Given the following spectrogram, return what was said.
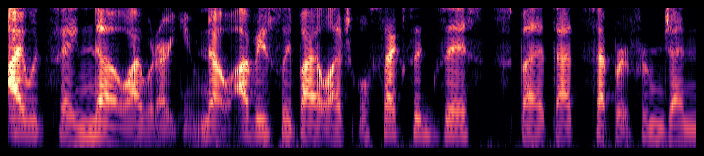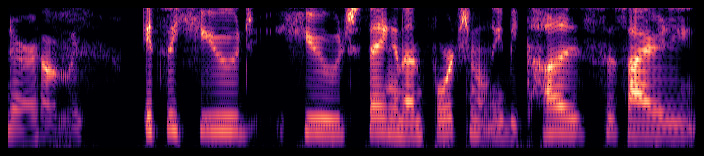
I would say no. I would argue no. Obviously, biological sex exists, but that's separate from gender totally. it's a huge, huge thing. And unfortunately, because society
